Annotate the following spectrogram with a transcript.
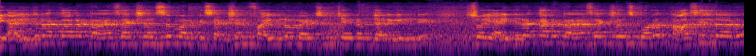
ఈ ఐదు రకాల ట్రాన్సాక్షన్స్ మనకి సెక్షన్ ఫైవ్లో మెన్షన్ చేయడం జరిగింది. సో ఈ ఐదు రకాల ట్రాన్సాక్షన్స్ కూడా తహసీల్దారు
